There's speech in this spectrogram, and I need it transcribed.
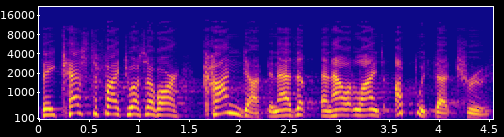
They testify to us of our conduct and, it, and how it lines up with that truth.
